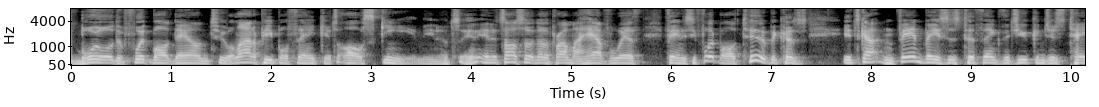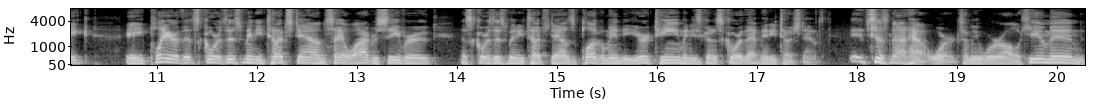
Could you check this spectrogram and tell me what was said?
boiled the football down to a lot of people think it's all scheme, you know. It's, and it's also another problem I have with fantasy football too, because it's gotten fan bases to think that you can just take a player that scores this many touchdowns, say a wide receiver that scores this many touchdowns, and plug him into your team, and he's going to score that many touchdowns. It's just not how it works. I mean, we're all human. The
